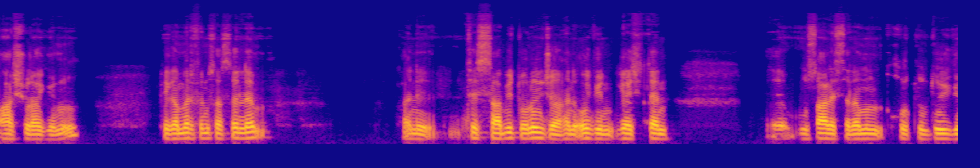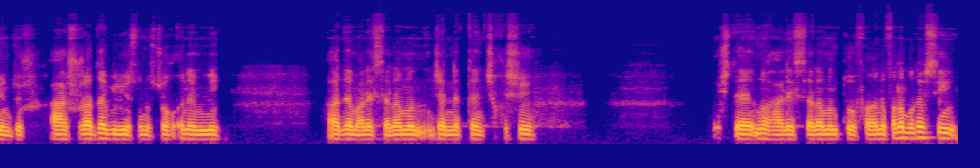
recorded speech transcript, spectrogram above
Aşura günü. Peygamber Efendimiz sallallahu aleyhi ve sellem hani test sabit olunca hani o gün gerçekten e, Musa Aleyhisselam'ın kurtulduğu gündür. Aşura'da biliyorsunuz çok önemli. Adem Aleyhisselam'ın cennetten çıkışı, işte Nuh Aleyhisselam'ın tufanı falan bu hepsi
